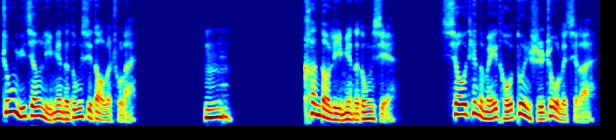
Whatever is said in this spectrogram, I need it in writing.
终于将里面的东西倒了出来。嗯，看到里面的东西，萧天的眉头顿时皱了起来，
